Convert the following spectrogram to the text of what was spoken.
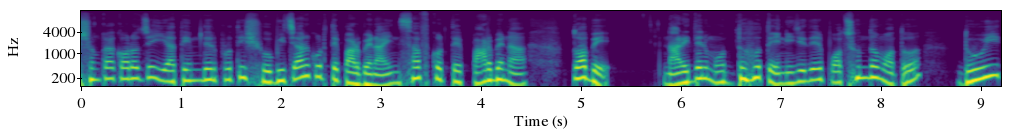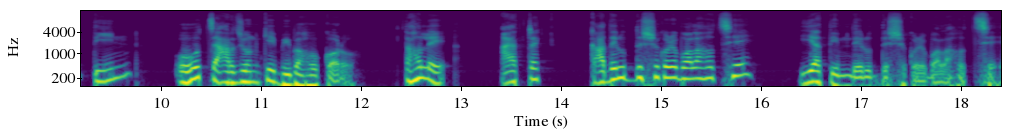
আশঙ্কা করো যে ইয়াতিমদের প্রতি সুবিচার করতে পারবে না, ইনসাফ করতে পারবে না, তবে নারীদের মধ্য হতে নিজেদের পছন্দ মতো দুই, তিন ও চারজনকে বিবাহ করো। তাহলে আয়াতটা কাদের উদ্দেশ্য করে বলা হচ্ছে? ইয়াতিমদের উদ্দেশ্য করে বলা হচ্ছে।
